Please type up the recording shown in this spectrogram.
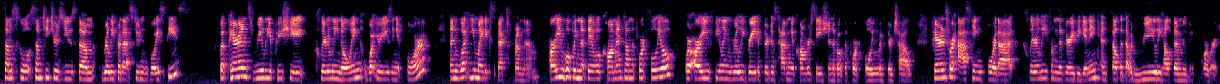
Some school, some teachers use them really for that student voice piece. But parents really appreciate clearly knowing what you're using it for and what you might expect from them. Are you hoping that they will comment on the portfolio or are you feeling really great if they're just having a conversation about the portfolio with their child? Parents were asking for that clearly from the very beginning and felt that that would really help them moving forward.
